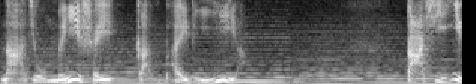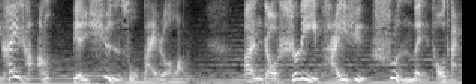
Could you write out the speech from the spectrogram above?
那就没谁敢排第一呀。大戏一开场便迅速白热化，按照实力排序顺位淘汰。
